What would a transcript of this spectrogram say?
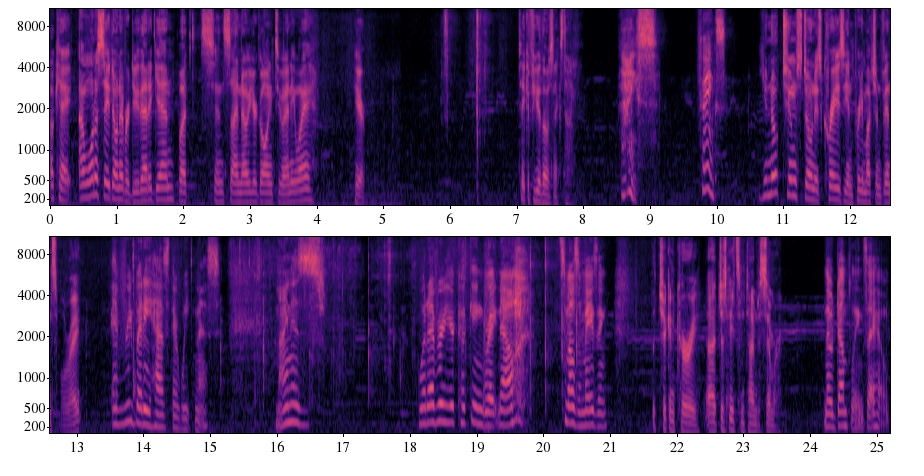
Okay, I want to say don't ever do that again, but since I know you're going to anyway, here. Take a few of those next time. Nice. Thanks. You know Tombstone is crazy and pretty much invincible, right? Everybody has their weakness. Mine is... whatever you're cooking right now. smells amazing. The chicken curry. Uh, just needs some time to simmer. No dumplings, I hope.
